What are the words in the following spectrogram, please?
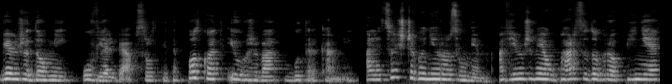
Wiem, że Domi uwielbia absolutnie ten podkład i używa butelkami. Ale coś, czego nie rozumiem, a wiem, że miał bardzo dobre opinie,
